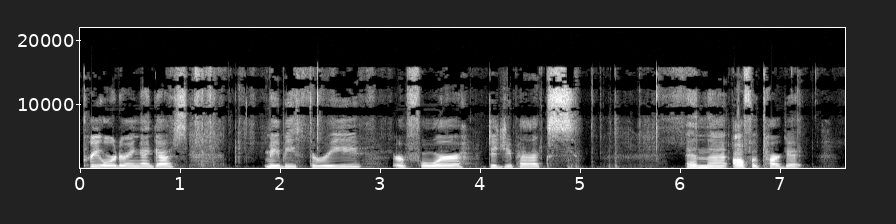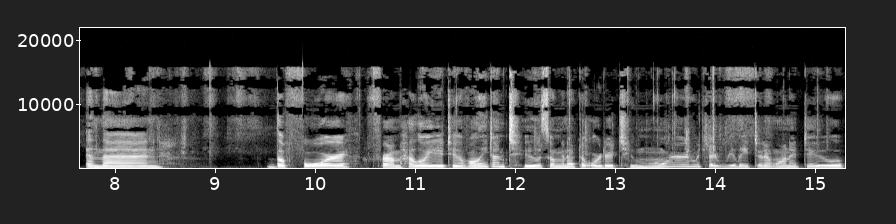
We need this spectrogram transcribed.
pre-ordering, I guess, maybe three or four digipacks and then off of Target. And then the four from Hello 82. I've only done two, so I'm going to have to order two more, which I really didn't want to do.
